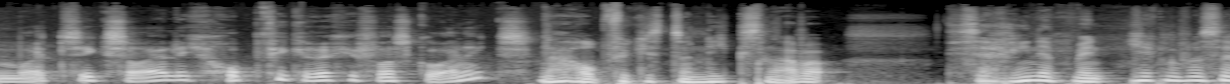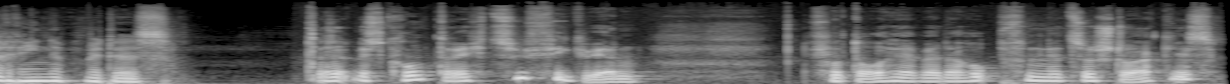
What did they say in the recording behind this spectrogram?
Malzig, säuerlich, hopfig rieche ich fast gar nichts. Na, hopfig ist da nichts, aber das erinnert mich, irgendwas erinnert mir das. Also das konnte recht süffig werden. Von daher, weil der Hopfen nicht so stark ist.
